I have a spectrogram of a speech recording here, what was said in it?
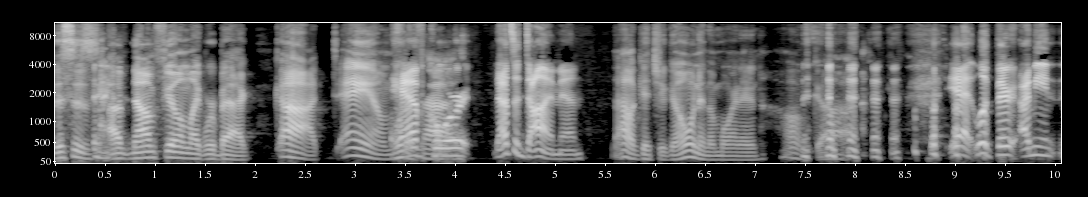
This is I'm, now I'm feeling like we're back. God damn. Half court. That's a dime, man. That'll get you going in the morning. Oh God. yeah, look, there I mean,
